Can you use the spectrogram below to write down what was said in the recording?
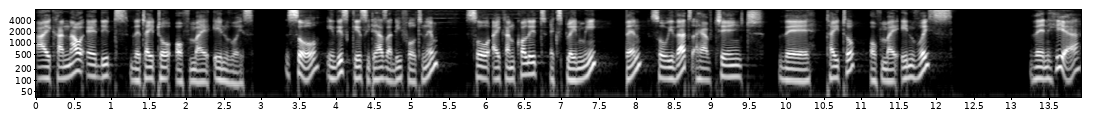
I can now edit the title of my invoice. So in this case, it has a default name. So I can call it explain me. Then, so with that, I have changed the title of my invoice then here,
